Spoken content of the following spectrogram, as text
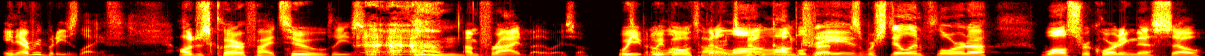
in everybody's life. I'll just clarify, too. Please. I'm fried, by the way. So We, we long, both it's been are. a long, been a long couple trip. days. We're still in Florida whilst recording this. So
